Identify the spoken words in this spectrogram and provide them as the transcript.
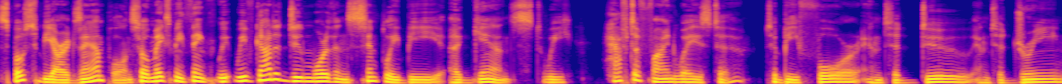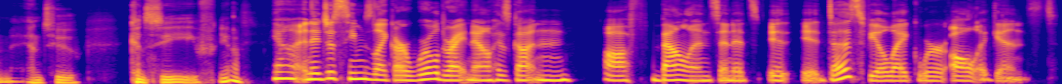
supposed to be our example. And so it makes me think we, we've got to do more than simply be against. We have to find ways to to be for and to do and to dream and to conceive. Yeah. Yeah. And it just seems like our world right now has gotten off balance and it's it it does feel like we're all against.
